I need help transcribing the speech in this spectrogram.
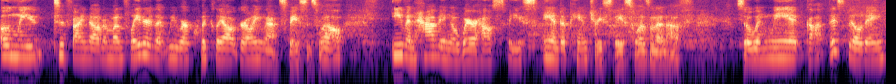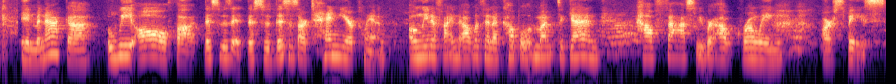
Only to find out a month later that we were quickly outgrowing that space as well. Even having a warehouse space and a pantry space wasn't enough. So when we got this building in Monaca, we all thought this was it. This was, this is our 10-year plan. Only to find out within a couple of months again how fast we were outgrowing our space.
